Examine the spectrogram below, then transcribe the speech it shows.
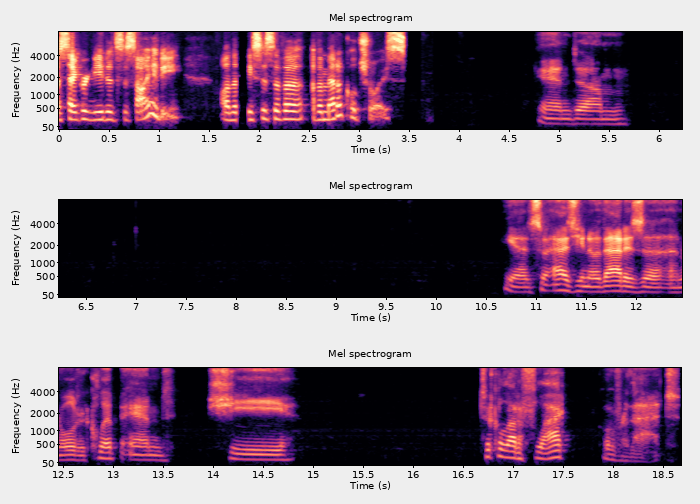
a segregated society on the basis of a, of a medical choice. And um, yeah, so as you know, that is a, an older clip, and she took a lot of flack over that.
